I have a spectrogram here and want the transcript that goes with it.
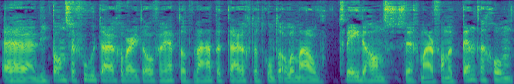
Eh, die panzervoertuigen waar je het over hebt, dat wapentuig, dat komt allemaal tweedehands zeg maar, van het Pentagon.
